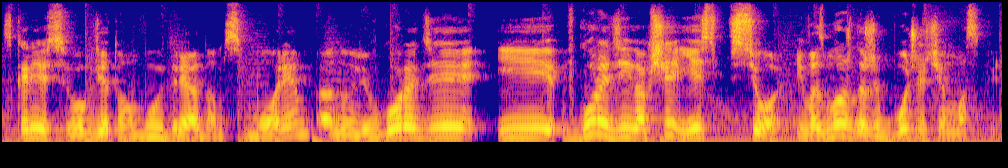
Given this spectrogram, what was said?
Скорее всего, где-то он будет рядом с морем, а, ну или в городе. И в городе вообще есть все, и возможно даже больше, чем в Москве.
